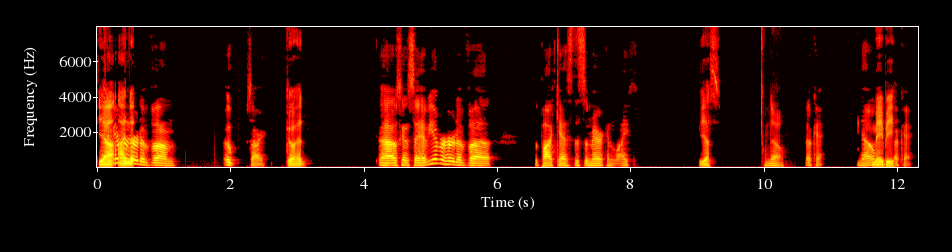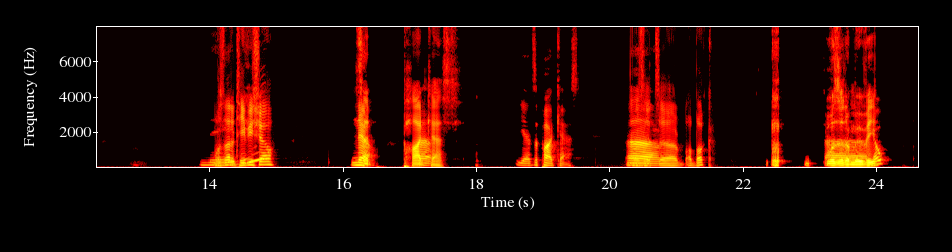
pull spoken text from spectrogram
Yeah. have you I ever heard of um? Oh, sorry. Go ahead. Uh, I was gonna say, have you ever heard of uh the podcast This American Life? Yes. No, Okay. No. Maybe. Okay. was that a TV show? No. Said Podcast. yeah, it's a podcast. Was Um, it uh, a book? Was it a uh, movie? Nope.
